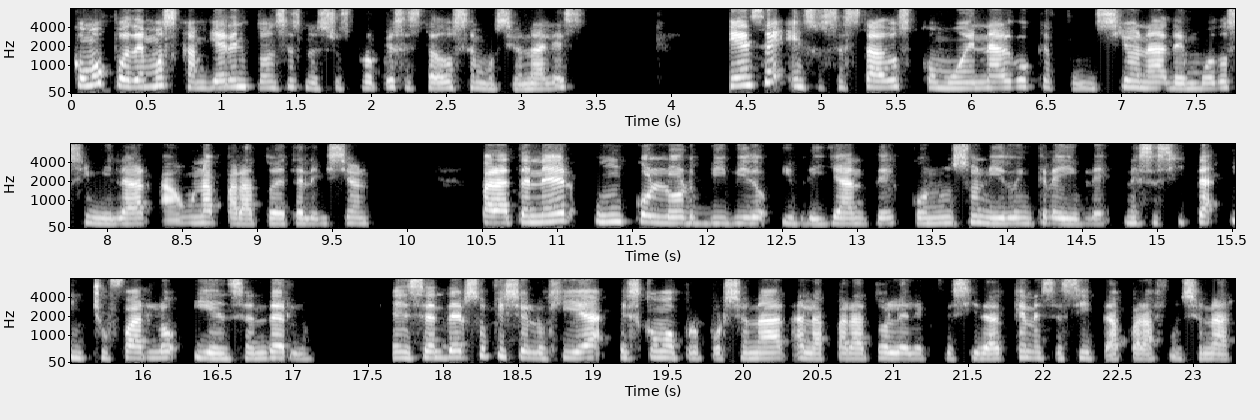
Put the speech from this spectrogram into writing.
¿Cómo podemos cambiar entonces nuestros propios estados emocionales? Piense en sus estados como en algo que funciona de modo similar a un aparato de televisión. Para tener un color vívido y brillante con un sonido increíble, necesita enchufarlo y encenderlo. Encender su fisiología es como proporcionar al aparato la electricidad que necesita para funcionar.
